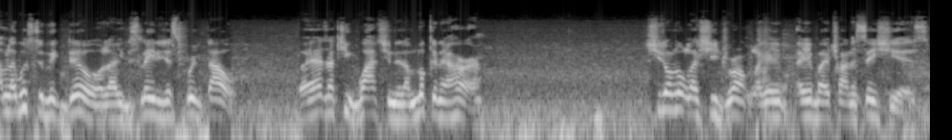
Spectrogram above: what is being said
I'm like, what's the big deal? Like, this lady just freaked out. But as I keep watching it, I'm looking at her. She don't look like she drunk, like everybody trying to say she is.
